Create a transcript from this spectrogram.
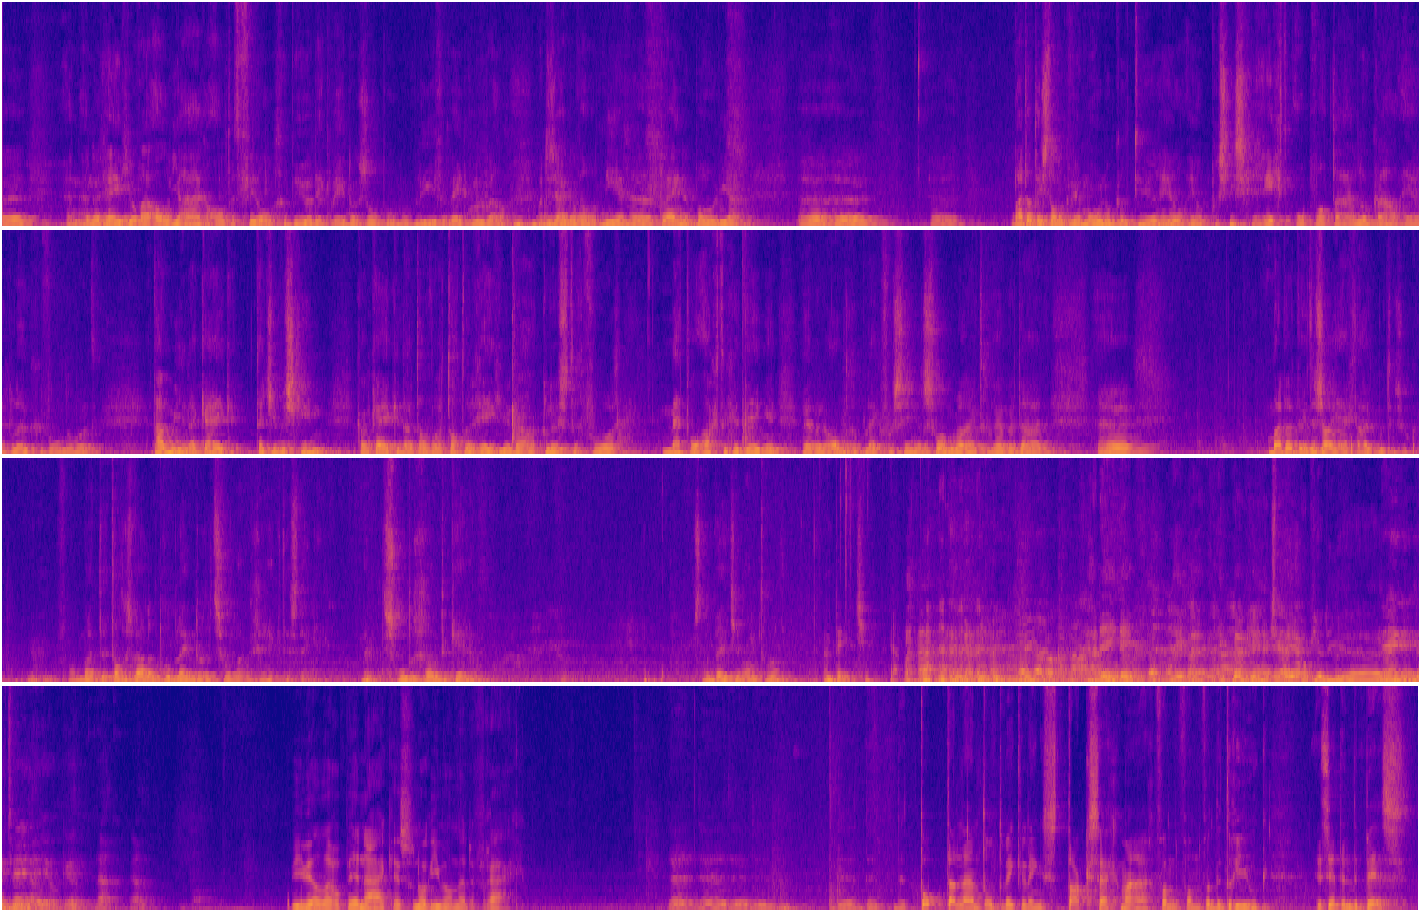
een, een, regio waar al jaren altijd veel gebeurde. Ik weet nog Zolpo Moblieve, weet ik nu wel. Maar er zijn nog wel wat meer kleine podia. maar dat is dan ook weer monocultuur, heel, heel precies gericht op wat daar lokaal erg leuk gevonden wordt. Daar moet je naar kijken. Dat je misschien kan kijken, nou dan wordt dat een regionaal cluster voor metalachtige dingen. We hebben een andere plek voor singer-songwriter. We hebben daar. Uh, maar dat, daar zou je echt uit moeten zoeken. Van, maar dat is wel een probleem dat het zo lang gerekt is, denk ik. Met, zonder grote kern. Is dat een beetje een antwoord? Een beetje, ja. ja nee, nee, nee, maar ik ben geen expert op jullie. Uh, nee, nee, nee, nee, oké. Okay. Nou, ja. Wie wil daarop inhaken? Is er nog iemand met een vraag? De, de, de, de, de, de, de toptalentontwikkelingstak, zeg maar, van, van, van de driehoek, zit in de BIS.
